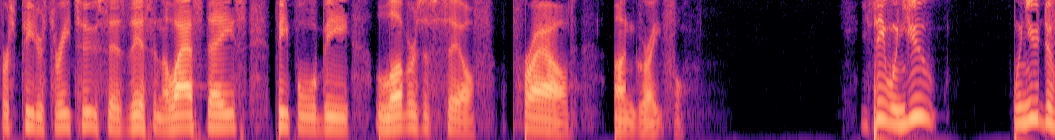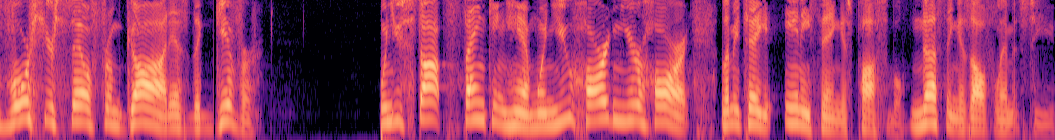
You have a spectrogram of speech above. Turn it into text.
1 Peter 3 2 says this In the last days, people will be lovers of self, proud, ungrateful. You see, when you when you divorce yourself from God as the giver, when you stop thanking Him, when you harden your heart, let me tell you, anything is possible. Nothing is off limits to you.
